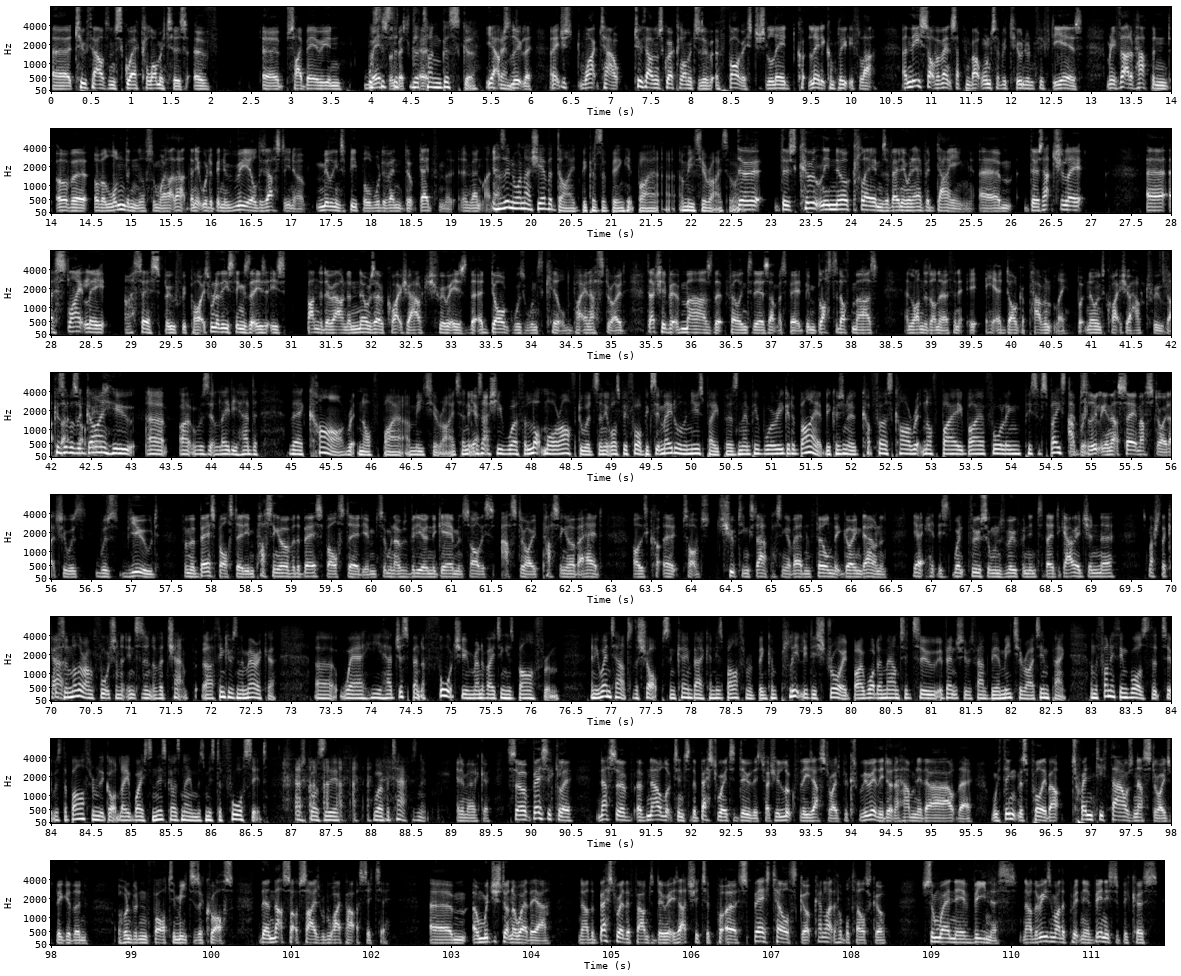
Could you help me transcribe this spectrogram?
uh, 2,000 square kilometres of uh, Siberian This wasteland. the, basically. the Uh, Tunguska? yeah, event? absolutely. And it just wiped out 2,000 square kilometres of, of forest, just laid, laid it completely flat. And these sort of events happen about once every 250 years. I mean, if that had happened over, over London or somewhere like that, then it would have been a real disaster. You know, millions of people would have ended up dead from an event like that. Has anyone actually ever died because of being hit by a, a meteorite? Or There, there's currently no claims of anyone ever dying. Um, there's actually uh, a slightly, I say a spoof report. It's one of these things that is, is banded around and no one's ever quite sure how true it is that a dog was once killed by an asteroid. It's actually a bit of Mars that fell into the Earth's atmosphere. It'd been blasted off Mars and landed on Earth and it, it hit a dog apparently, but no one's quite sure how true that Because there was a guy is. who, uh, uh, was it a lady, had their car written off by a meteorite, and it Yeah. was actually worth a lot more afterwards than it was before because it made all the newspapers, and then people were eager to buy it because you know, first car written off by by a falling piece of space debris. Absolutely, and that same asteroid actually was, was viewed from a baseball stadium passing over the baseball stadium. Someone I was videoing the game and saw this asteroid passing overhead, or this uh, sort of shooting star passing overhead, and filmed it going down. And yeah, hit this went through someone's roof and into their garage and uh, smashed the car. There's another unfortunate incident of a chap, uh, I think he was in America, uh, where he had just spent a fortune renovating his bathroom. And he went out to the shops and came back, and his bathroom had been completely destroyed by what amounted to, eventually was found to be a meteorite impact. And the funny thing was that it was the bathroom that got laid waste, and this guy's name was Mr. Fawcett, which of course the word for tap, isn't it? In America. So basically, NASA have, have now looked into the best way to do this to actually look for these asteroids because we really don't know how many there are out there. We think there's probably about 20,000 asteroids bigger than 140 metres across. Then that sort of size would wipe out a city. Um, and we just don't know where they are. Now, the best way they've found to do it is actually to put a space telescope, kind of like the Hubble telescope, somewhere near Venus. Now, the reason why they put it near Venus is because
